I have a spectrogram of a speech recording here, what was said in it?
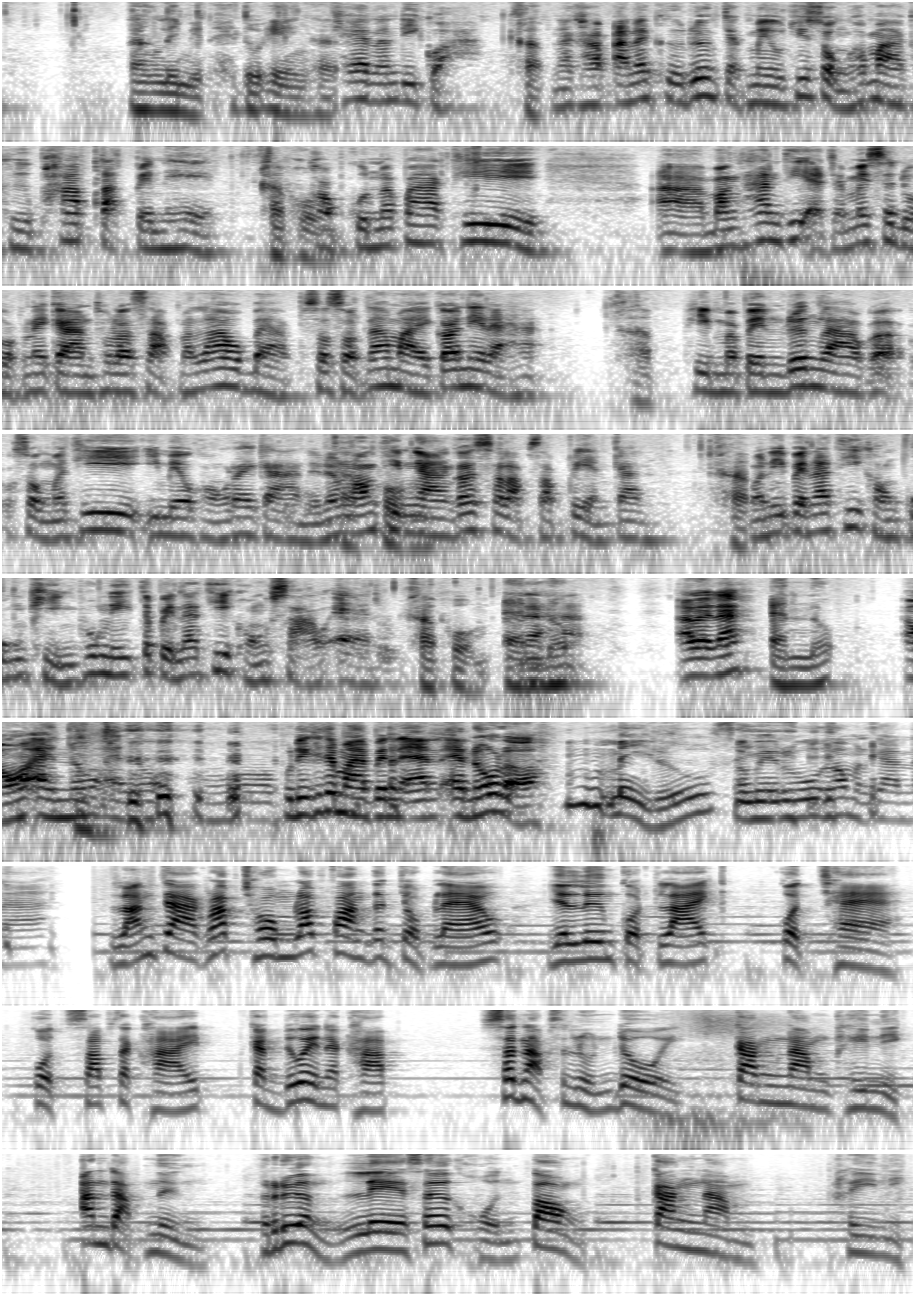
ตั้งลิมิตให้ตัวเองฮะ แค่นั้นดีกว่าครับนะครับอันนั้นคือเรื่องจากเมลที่ส่งเข้ามาคือภาพตัดเป็นเหตุ ครับผม ขอบคุณมากๆที่อ่าบางท่านที่อาจจะไม่สะดวกในการโทรศัพท์มาเล่าแบบสดๆหน้าไมค์ก็นี่แหละฮะ ครับ พิมพ์มาเป็นเรื่องราวก็ส่งมาที่อีเมลของรายการเดี๋ยวครัน้องบๆทีมงานก็สลับสับเปลี่ยนกัน ครับ วันนี้เป็นหน้าที่ของกุ้งขิงพรุ่งนี้จะเป็นหน้าที่ของสาวแอนครับผม แอนนะโนฮะอะไรนะแอนโนอ๋อแอนโนแอนโนอ๋อพรุ่งนี้ก็จะมาเป็นแอนแอนโนเหรอไม่รู้สิ เราไม่รู้เขาเหมือนกันนะ หลังจากรับชมรับฟังกันจบแล้ว อย่าลืมกดไลค์กดแชร์ กด Subscribe กันด้วยนะครับ สนับสนุนโดย กังนำคลินิก อันดับหนึ่งเรื่องเลเซอร์ขนต้อง กังนำคลินิก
